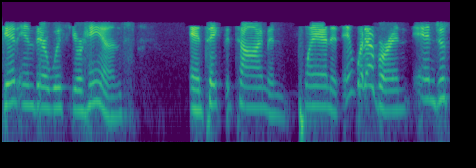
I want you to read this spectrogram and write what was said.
get in there with your hands and take the time and plan and, and whatever and, and just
